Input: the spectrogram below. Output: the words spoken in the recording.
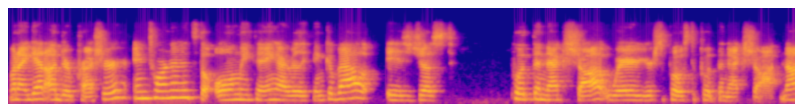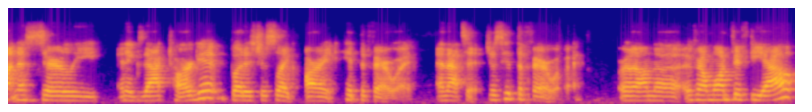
when I get under pressure in tournaments, the only thing I really think about is just put the next shot where you're supposed to put the next shot. Not necessarily an exact target, but it's just like, all right, hit the fairway. And that's it. Just hit the fairway. Or on the if I'm 150 out,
